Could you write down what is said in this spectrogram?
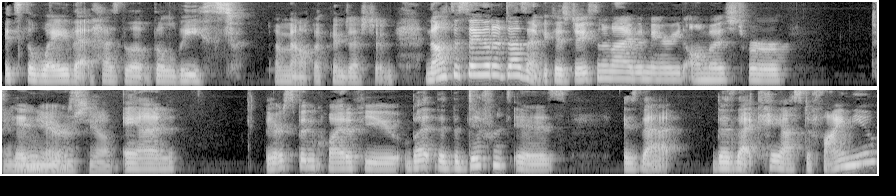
it's the way that has the, the least amount of congestion. Not to say that it doesn't, because Jason and I have been married almost for, 10, 10 years. Yeah. and there's been quite a few. But the, the difference is, is that does that chaos define you,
